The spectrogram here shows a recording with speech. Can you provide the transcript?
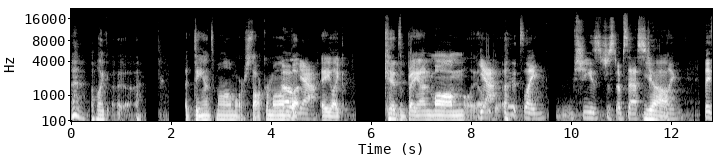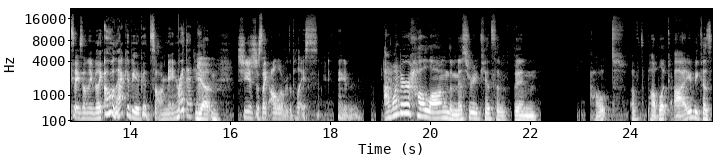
of like a, a dance mom or soccer mom, oh but yeah. a like kids band mom. like- Yeah. It's like she's just obsessed. Yeah. Like they say something be like, "Oh, that could be a good song name. Write that down." yeah. She's just like all over the place. And I wonder how long the mystery kids have been out of the public eye because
